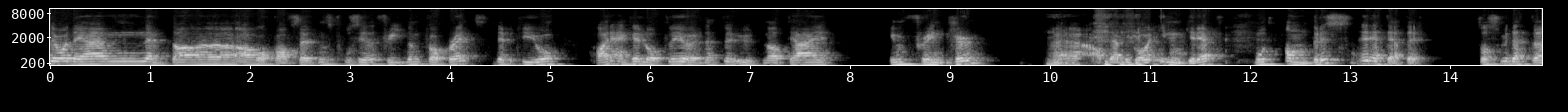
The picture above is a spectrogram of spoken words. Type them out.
det var det jeg nevnte av opphavsrettens to sider. Freedom to operate. Det betyr jo har jeg egentlig lov til å gjøre dette uten at jeg infringer, mm. uh, at jeg begår inngrep mot andres rettigheter. Sånn som i dette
